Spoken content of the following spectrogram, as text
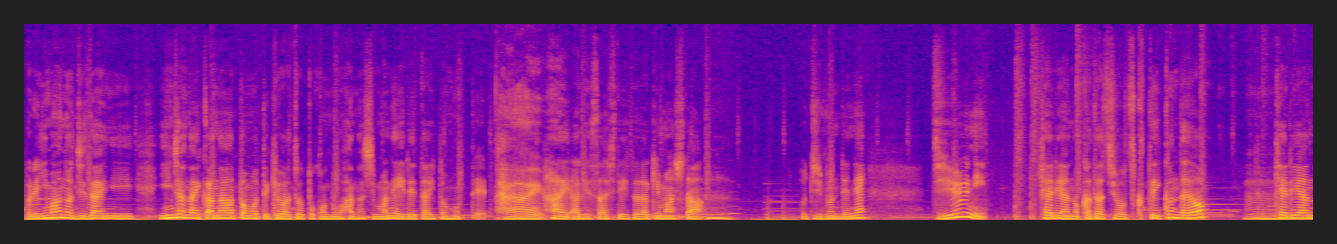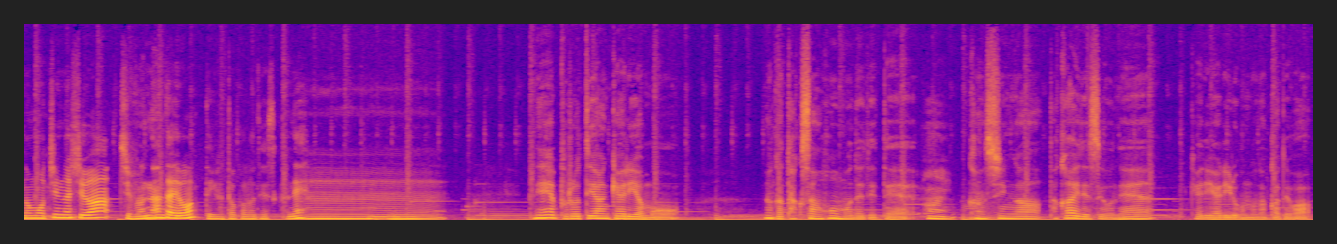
これ今の時代にいいんじゃないかなと思って今日はちょっとこのお話もね入れたいと思って。はい、はい上げさせていただきました。うん。自分でね自由にキャリアの形を作っていくんだよ、うん。キャリアの持ち主は自分なんだよっていうところですかね、ん。ねプロティアンキャリアもなんかたくさん本も出ててはい。関心が高いですよね。キャリア理論の中では。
